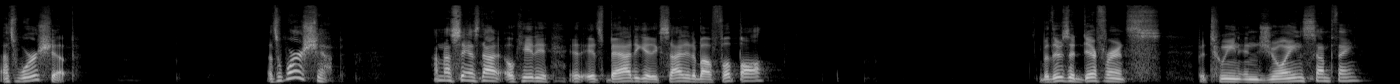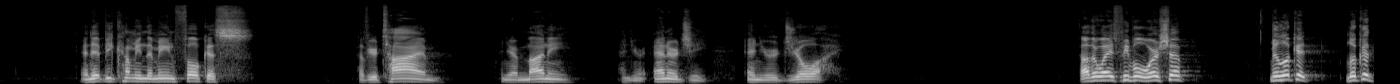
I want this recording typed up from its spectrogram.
That's worship. That's worship. I'm not saying it's not okay to, it's bad to get excited about football. But there's a difference between enjoying something and it becoming the main focus of your time and your money and your energy and your joy. Other ways people worship? I mean, look at, look at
